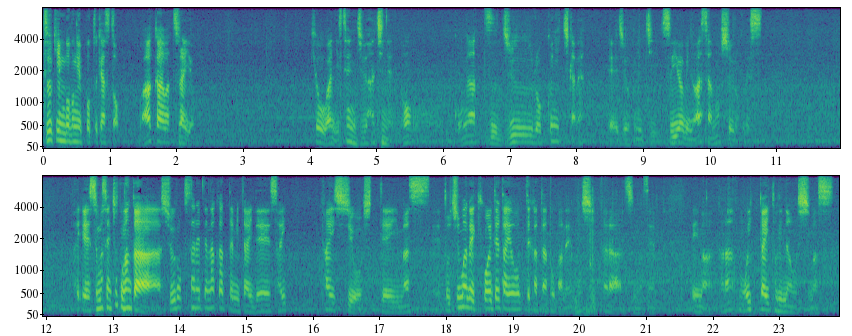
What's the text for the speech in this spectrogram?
通勤ボドゲポッドキャスト、ワーカーはつらいよ。今日は2018年の5月16日かな。えー、16日水曜日の朝の収録です。はいえー、すいません。ちょっとなんか収録されてなかったみたいで再開始をしています。途中まで聞こえてたよって方とかね、もしいたらすいません。今からもう一回撮り直します。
